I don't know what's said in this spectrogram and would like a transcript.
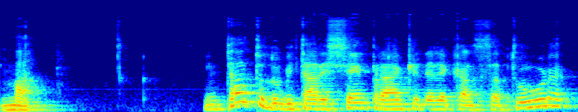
Ma intanto dubitare sempre anche delle calzature,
